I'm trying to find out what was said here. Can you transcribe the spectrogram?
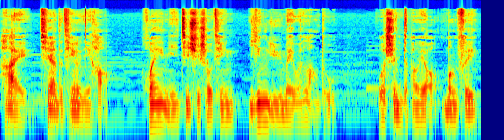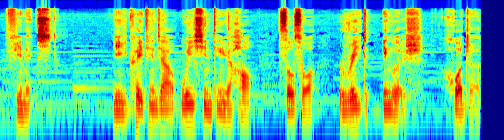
嗨，亲爱的听友，你好，欢迎你继续收听英语美文朗读，我是你的朋友孟非 Phoenix。你可以添加微信订阅号，搜索 “Read English” 或者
